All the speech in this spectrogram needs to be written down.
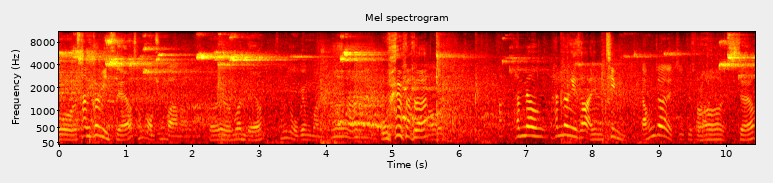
뭐 상금이 있어요? 상금 엄청 많아 어, 얼마인데요? 상금 500만 원 500만 원? 어, 한 명 한 명이서 아니면 팀? 나 혼자 냈지 교수랑 어, 진짜요?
